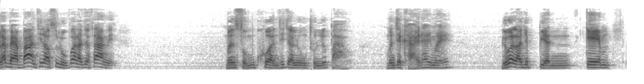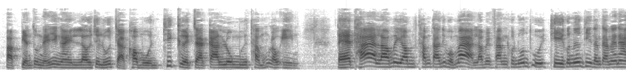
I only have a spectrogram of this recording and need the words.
และแบบบ้านที่เราสรุปว่าเราจะสร้างนี่มันสมควรที่จะลงทุนหรือเปล่า มันจะขายได้ไหม หรือว่าเราจะเปลี่ยนเกม ปรับเปลี่ยนตรงไหนยังไง เราจะรู้จากข้อมูลที่เกิดจากการลงมือทำของเราเอง แต่ถ้าเราไม่ยอมทำตามที่ผมว่า เราไปฟังคนนู้นทีคนนู้นทีต่างๆนานา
